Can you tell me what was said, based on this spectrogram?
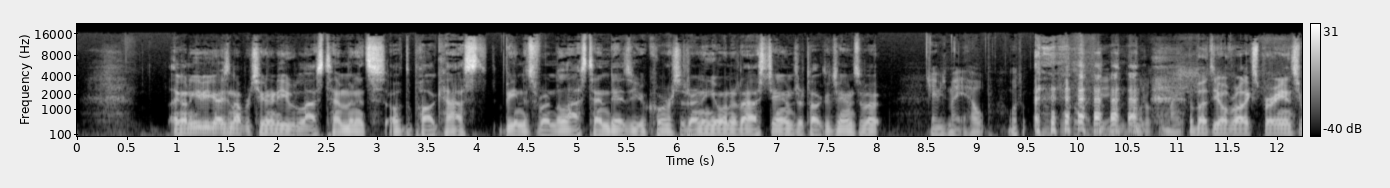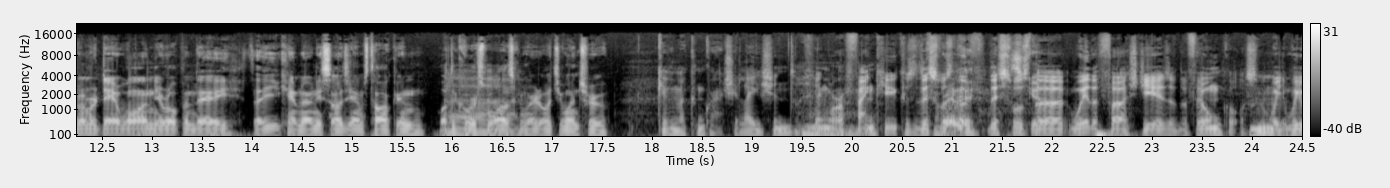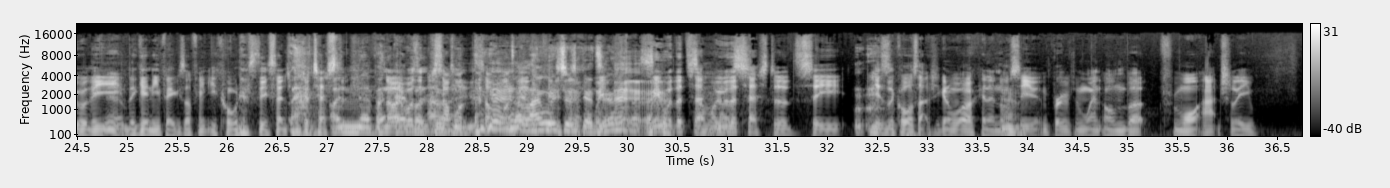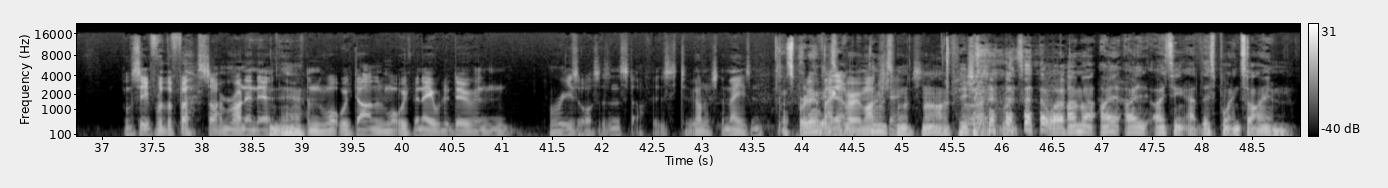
I'm going to give you guys an opportunity with the last 10 minutes of the podcast, being it's run the last 10 days of your course. Is there anything you wanted to ask James or talk to James about? James, might help. What, what, what do I? What. About the overall experience? You remember day one, your open day, that you came down, and you saw James talking, what the course was Uh, compared to what you went through? Give him a congratulations, I think, or a thank you, because this was Really? the, this was the we're the first years of the film course. Mm. We, we were the Yeah. the guinea pigs, I think you called us, the essential to test. I never. no, it wasn't. could Someone, do- someone. The language just gets we, we were the te- we were the else. test to see is the course actually going to work, and then Yeah. obviously it improved and went on. But from what actually, obviously for the first time running it, Yeah. and what we've done and what we've been able to do and resources and stuff is, to be honest, amazing. That's brilliant. Thank Yeah. you very much, Thanks, James. man. No, I appreciate it. Well, I'm a, I, I, I think at this point in time,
